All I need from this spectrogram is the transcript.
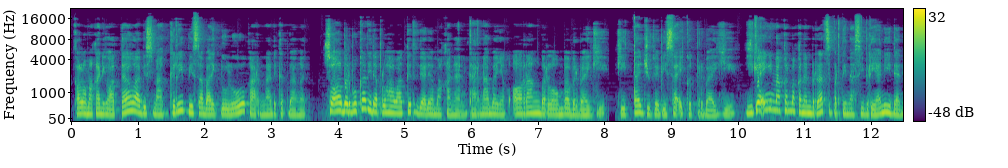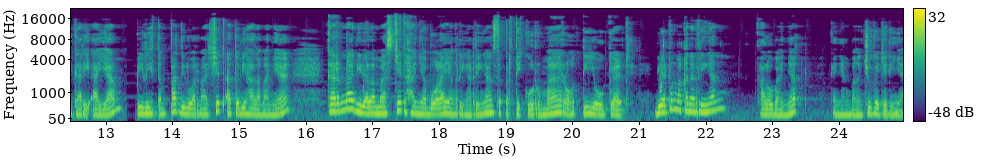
Kalau makan di hotel, habis maghrib bisa balik dulu karena deket banget. Soal berbuka tidak perlu khawatir tidak ada makanan karena banyak orang berlomba berbagi. Kita juga bisa ikut berbagi. Jika ingin makan makanan berat seperti nasi biryani dan kari ayam, pilih tempat di luar masjid atau di halamannya karena di dalam masjid hanya boleh yang ringan-ringan seperti kurma, roti, yogurt. Biarpun makanan ringan, kalau banyak, kenyang banget juga jadinya.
